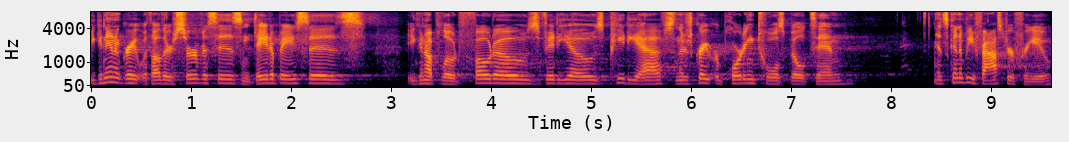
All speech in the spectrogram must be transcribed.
you can integrate with other services and databases. You can upload photos, videos, PDFs, and there's great reporting tools built in. It's going to be faster for you.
